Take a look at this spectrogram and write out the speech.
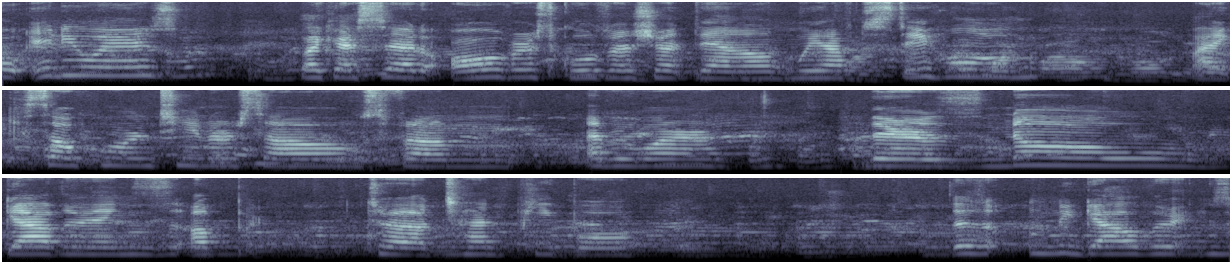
So, anyways, like I said, all of our schools are shut down. We have to stay home, like self quarantine ourselves from everywhere. There's no gatherings up to 10 people. There's only gatherings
